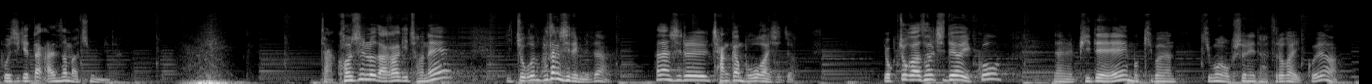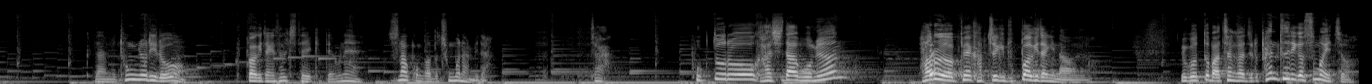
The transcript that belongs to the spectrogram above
보시기에 딱 안성맞춤입니다. 자 거실로 나가기 전에 이쪽은 화장실입니다. 화장실을 잠깐 보고 가시죠 욕조가 설치되어 있고 그 다음에 비데에 뭐 기본, 기본 옵션이 다 들어가 있고요. 그 다음에 통유리로 붙박이장이 설치되어 있기 때문에 수납 공간도 충분합니다. 자 복도로 가시다 보면 바로 옆에 갑자기 붙박이장이 나와요. 이것도 마찬가지로 팬트리가 숨어 있죠.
